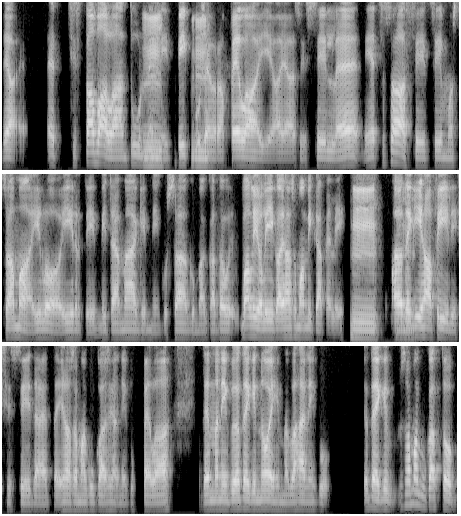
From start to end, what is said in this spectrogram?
ja et siis tavallaan tunne mm. niitä pikkuseuran mm. pelaajia ja siis silleen, niin et sä saa siitä semmoista samaa iloa irti, mitä mäkin niin kuin saan, kun mä katson valioliikaa ihan sama mikä peli. Mm. Mä jotenkin mm. ihan fiiliksi siitä, että ihan sama kuka siellä niin kuin pelaa. Mutta en mä niin kuin jotenkin noihin, mä vähän niin kuin, jotenkin, sama kuin katsoo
